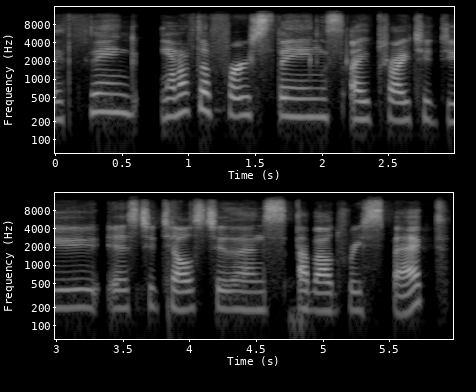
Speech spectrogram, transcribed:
I think one of the first things I try to do is to tell students about respect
